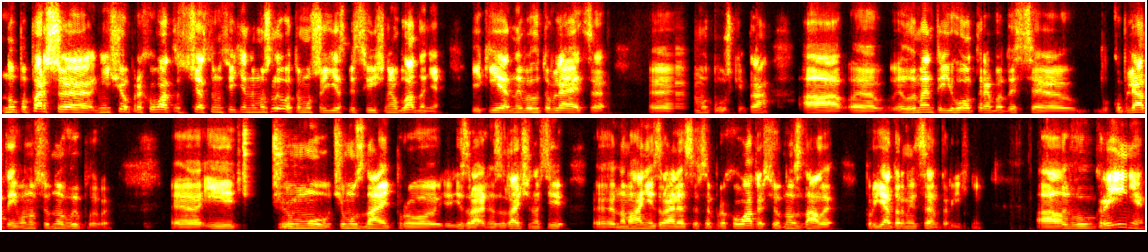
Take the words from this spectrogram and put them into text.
Ну, по-перше, нічого приховати в сучасному світі неможливо, тому що є специфічне обладнання, яке не виготовляється е, мотушки, та? а е, елементи його треба десь е, купляти, і воно все одно випливе. І чому, чому знають про Ізраїль? Незважаючи на всі намагання Ізраїля це все приховати, все одно знали про ядерний центр їхній. Але в Україні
